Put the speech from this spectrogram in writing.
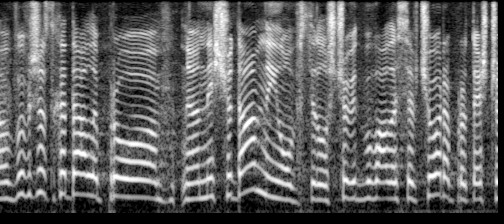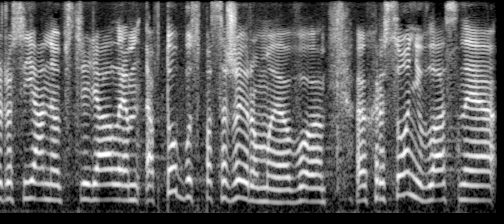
Е, Ви вже згадали про е, нещодавний обстріл, що відбувалося вчора, про те, що росіяни обстріляли автобус пасажирами в е, Херсоні. Власне,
